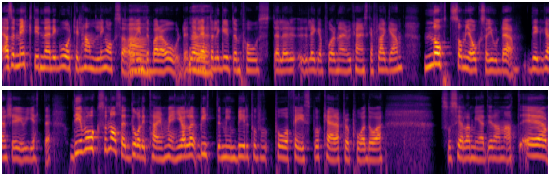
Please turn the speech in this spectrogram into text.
alltså mäktigt när det går till handling också och inte bara ord. Det är lätt att lägga ut en post eller lägga på den här ukrainska flaggan. Något som jag också gjorde, det kanske är jätte... Det var också något så här dålig timing. Jag bytte min bild på, på Facebook här, apropå då sociala medier och annat. Eh,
